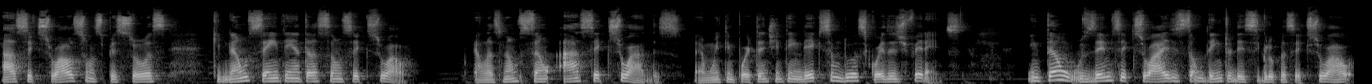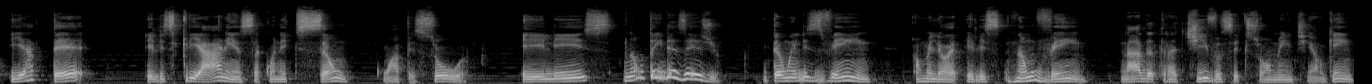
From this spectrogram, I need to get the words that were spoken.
Assexual são as pessoas que não sentem atração sexual. Elas não são assexuadas. É muito importante entender que são duas coisas diferentes. Então, os demissexuais estão dentro desse grupo assexual e até eles criarem essa conexão com a pessoa, eles não têm desejo. Então eles veem, ou melhor, eles não veem nada atrativo sexualmente em alguém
